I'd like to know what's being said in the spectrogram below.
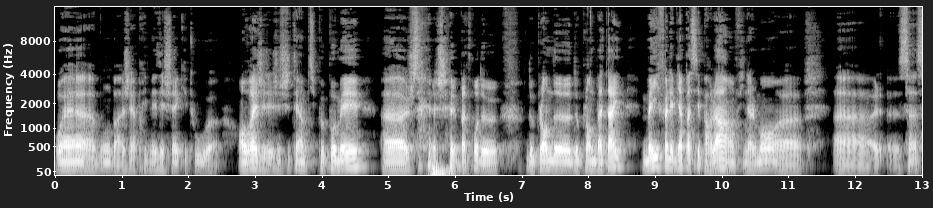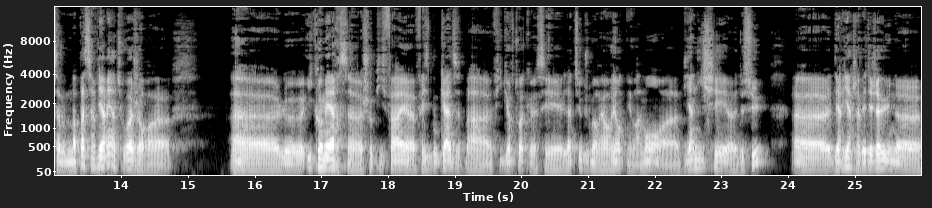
ouais, bon bah j'ai appris de mes échecs et tout en vrai, j'étais un petit peu paumé. Euh, je n'avais pas trop de, de plans de, de plan de bataille, mais il fallait bien passer par là. Hein, finalement, euh, euh, ça, ça m'a pas servi à rien, tu vois. Genre euh, euh le e-commerce, euh, Shopify, Facebook Ads, bah figure-toi que c'est là-dessus que je me réoriente, mais vraiment bien niché dessus. derrière, j'avais déjà eu une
